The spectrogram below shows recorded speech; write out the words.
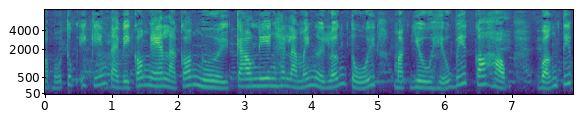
uh, bổ túc ý kiến tại vì có nghe là có người cao niên hay là mấy người lớn tuổi mặc dù hiểu biết có học vẫn tiếp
